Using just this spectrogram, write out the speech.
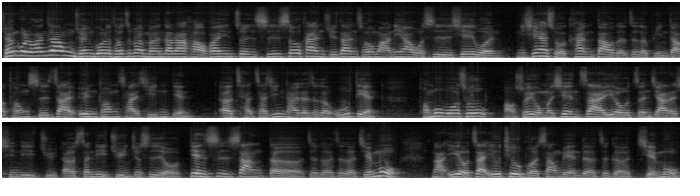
全国的观众，全国的投资朋友们，大家好，欢迎准时收看《决战筹码》。你好，我是谢文。你现在所看到的这个频道，同时在运通财经点呃财财经台的这个五点同步播出。好，所以我们现在又增加了新力军呃生力军，就是有电视上的这个这个节目，那也有在 YouTube 上面的这个节目。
